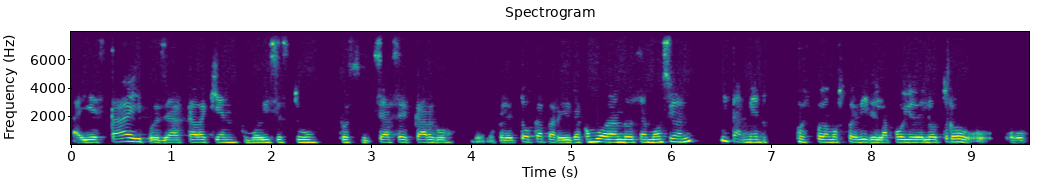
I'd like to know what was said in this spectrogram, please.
Ahí está y pues ya cada quien, como dices tú, pues se hace cargo de lo que le toca para ir acomodando esa emoción y también pues podemos pedir el apoyo del otro o, o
